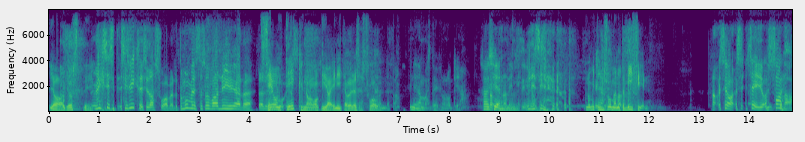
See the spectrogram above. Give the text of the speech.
Joo, just niin. Miksi sit, siis miksi sitä on suomennettu? Mun mielestä se on vaan niin hienoa. Se on niinku- jos- teknologia, ei niitä yleensä suomenneta. Sinihammasteknologia. Se on hieno nimi. Niin, si- No miten hän suomennata Wifin? no, se, on, se, se ei ole sana.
